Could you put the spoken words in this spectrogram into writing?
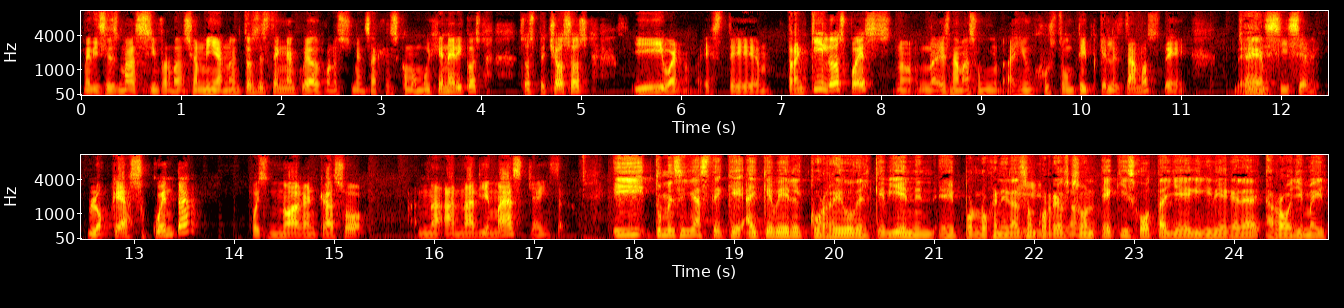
me dices más información mía? ¿no? Entonces tengan cuidado con esos mensajes como muy genéricos, sospechosos y bueno, este, tranquilos, pues, no, no es nada más un, hay un justo un tip que les damos de, de Sí. si se bloquea su cuenta, pues no hagan caso a, na- a nadie más que a Instagram. Y tú me enseñaste que hay que ver el correo del que vienen. Eh, por lo general son Sí, correos que son xjy arroba gmail.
